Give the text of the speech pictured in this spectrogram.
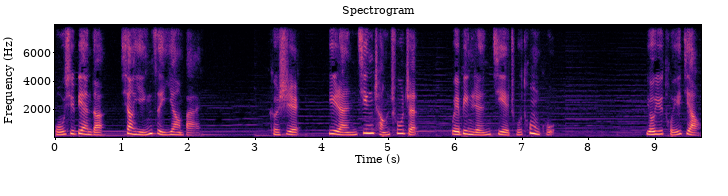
胡须变得像银子一样白，可是依然经常出诊，为病人解除痛苦。由于腿脚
